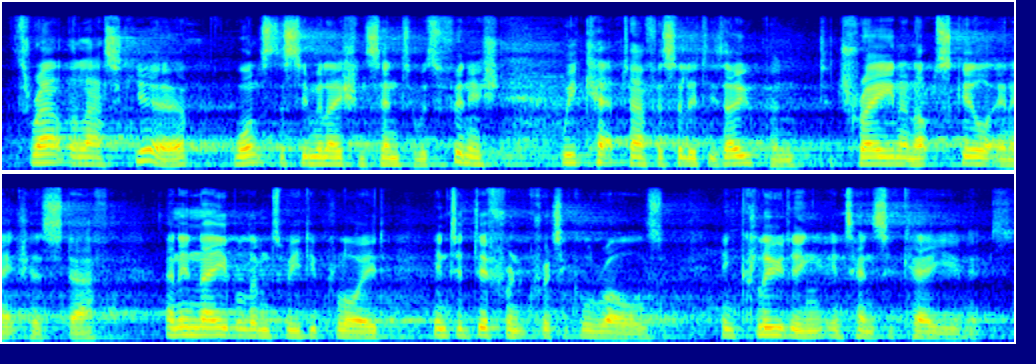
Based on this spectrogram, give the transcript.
Throughout the last year, once the simulation centre was finished, we kept our facilities open to train and upskill NHS staff and enable them to be deployed into different critical roles including intensive care units.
